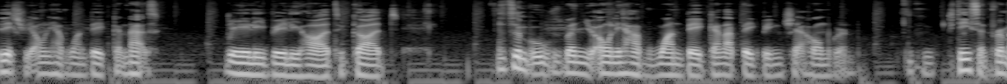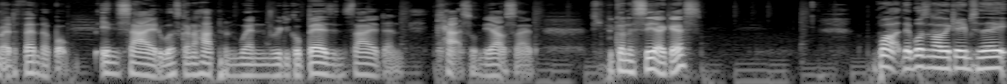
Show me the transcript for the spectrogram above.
literally only have one big, and that's really really hard to guard the Timberwolves when you only have one big, and that big being Chet Holmgren. Decent perimeter defender, but inside, what's going to happen when Rudy Gobert's inside and KAT's on the outside? We're going to see, I guess. But there was another game today,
